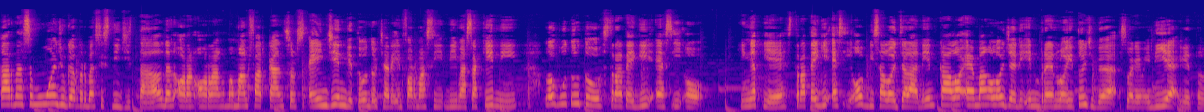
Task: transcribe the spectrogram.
Karena semua juga berbasis digital dan orang-orang memanfaatkan search engine gitu untuk cari informasi di masa kini, lo butuh tuh strategi SEO Ingat ya, strategi SEO bisa lo jalanin kalau emang lo jadiin brand lo itu juga sebagai media gitu.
